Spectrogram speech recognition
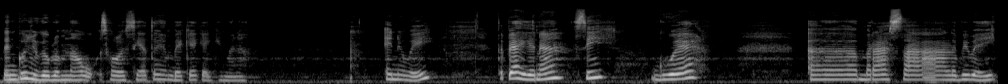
Dan gue juga belum tahu solusinya tuh yang baiknya kayak gimana. Anyway tapi akhirnya sih gue uh, merasa lebih baik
